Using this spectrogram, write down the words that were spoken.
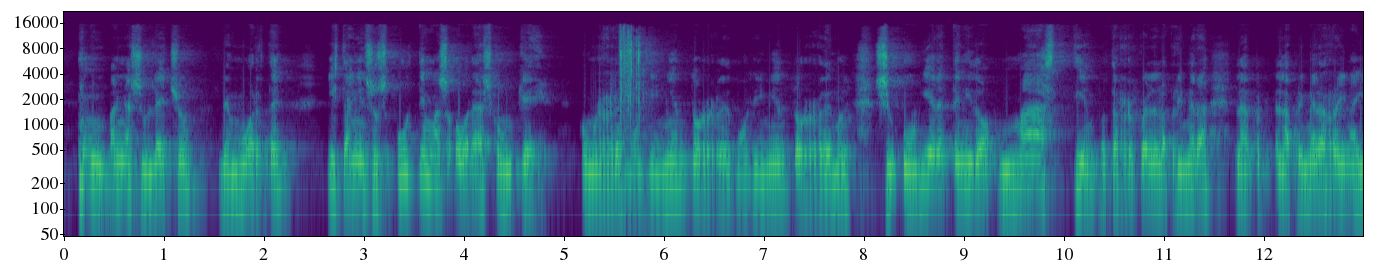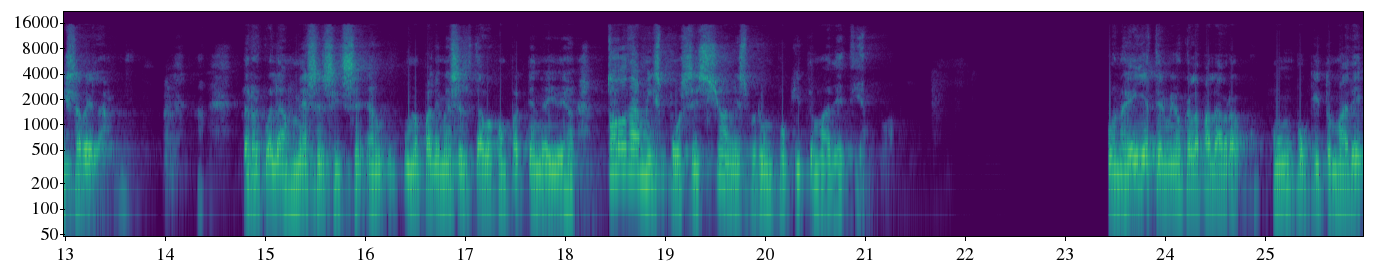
van a su lecho de muerte y están en sus últimas horas con qué? Con remordimiento, remordimiento, remordimiento. Si hubiera tenido más tiempo, ¿te recuerdas la primera, la, primera reina Isabela? ¿Te recuerdas meses, y unos par de meses estaba compartiendo y dijo, todas mis posesiones por un poquito más de tiempo. Cuando ella terminó con la palabra, un poquito más de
